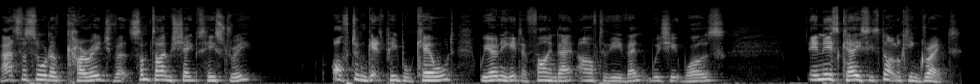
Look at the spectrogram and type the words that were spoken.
That's the sort of courage that sometimes shapes history, often gets people killed. We only get to find out after the event which it was. In this case, it's not looking great.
